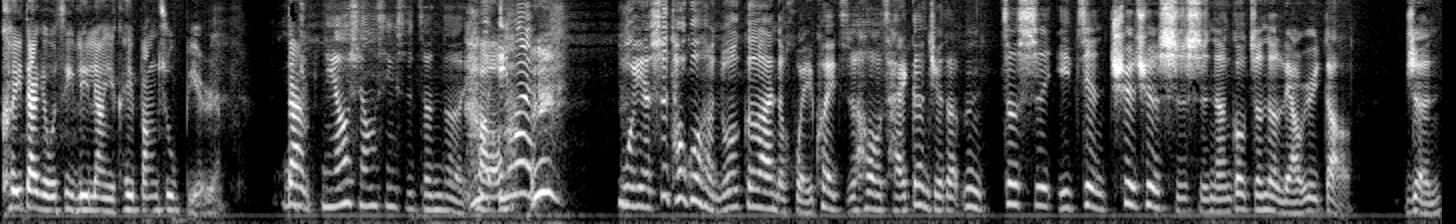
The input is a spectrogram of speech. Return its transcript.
可以带给我自己力量，也可以帮助别人。但你要相信是真的，因为因为我也是透过很多个案的回馈之后，才更觉得，嗯，这是一件确确实实能够真的疗愈到。人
